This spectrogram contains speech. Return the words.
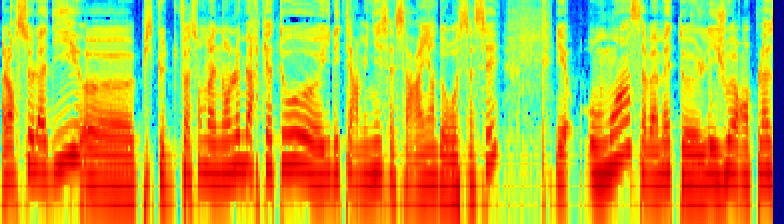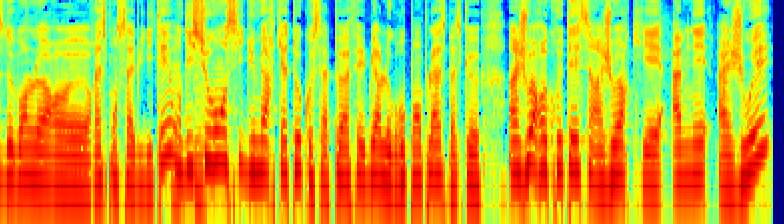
Alors cela dit, euh, puisque de toute façon maintenant le mercato euh, il est terminé, ça sert à rien de ressasser. Et au moins ça va mettre euh, les joueurs en place devant leurs responsabilités. On dit souvent aussi du mercato que ça peut affaiblir le groupe en place parce que un joueur recruté c'est un joueur qui est amené à jouer.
